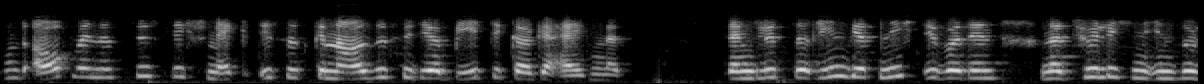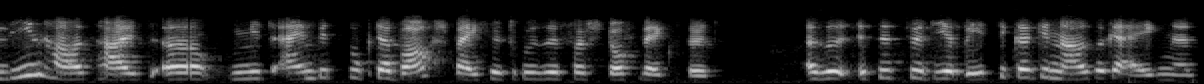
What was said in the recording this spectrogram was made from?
Und auch wenn es süßlich schmeckt, ist es genauso für Diabetiker geeignet. Denn Glycerin wird nicht über den natürlichen Insulinhaushalt äh, mit Einbezug der Bauchspeicheldrüse verstoffwechselt. Also es ist für Diabetiker genauso geeignet.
